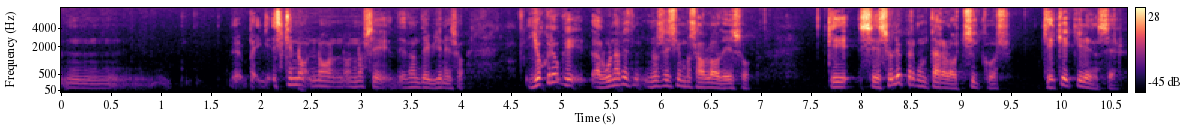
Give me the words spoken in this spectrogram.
Mm, es que no, no, no, sé de dónde viene eso. Yo creo que alguna vez, no sé si hemos hablado de eso, que se suele preguntar a los chicos qué quieren ser.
